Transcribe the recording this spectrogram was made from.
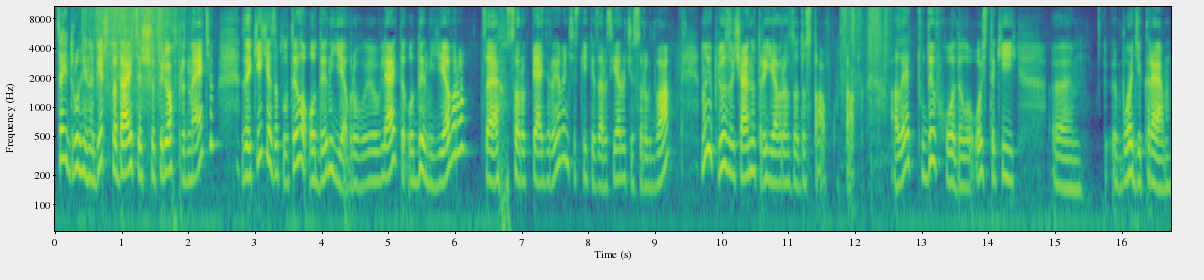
Цей другий набір складається з чотирьох предметів, за яких я заплатила 1 євро. Ви уявляєте, 1 євро це 45 гривень, чи скільки зараз євро, чи 42. Ну і плюс, звичайно, 3 євро за доставку. Так. Але туди входило ось такий. Е, боді-крем,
